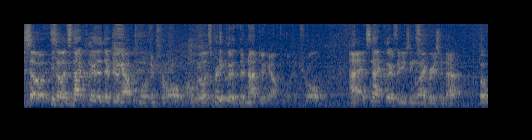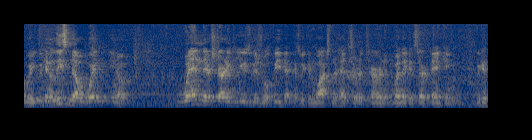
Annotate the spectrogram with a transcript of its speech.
so, so it's not clear that they're doing optimal control. although it's pretty clear that they're not doing optimal control. Uh, it's not clear if they're using libraries or not. But we, we can at least know when, you know, when they're starting to use visual feedback, because we can watch their head sort of turn and when they can start banking. We can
